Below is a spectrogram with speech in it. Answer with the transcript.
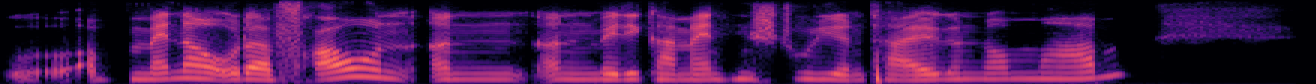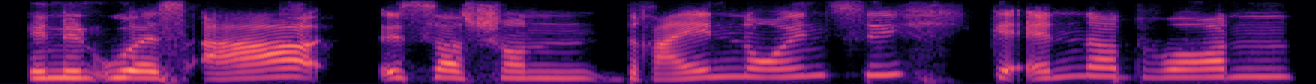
ob Männer oder Frauen an, an Medikamentenstudien teilgenommen haben. In den USA ist das schon 93 geändert worden,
